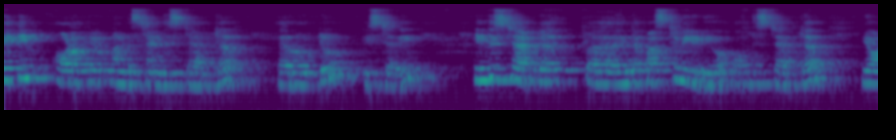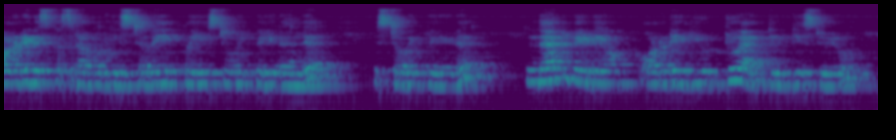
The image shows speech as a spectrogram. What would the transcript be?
I think all of you understand this chapter, A Road to History. In this chapter, uh, in the first video of this chapter, we already discussed about history, prehistoric period and historic period. In that video, already give two activities to you.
